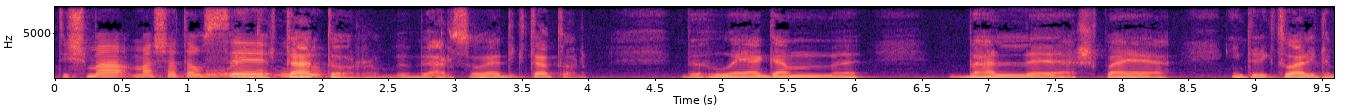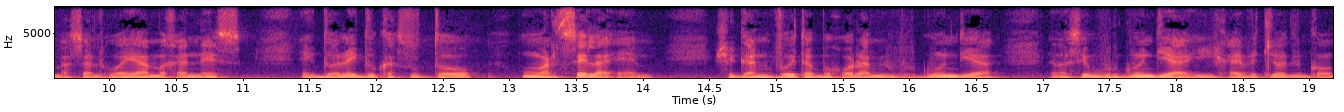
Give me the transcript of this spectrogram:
תשמע, מה שאתה עושה... הוא היה דיקטטור, הוא לא... בארצו היה דיקטטור. והוא היה גם אה, בעל אה, השפעה אינטלקטואלית, למשל, הוא היה מכנס את גדולי דוכסותו ומרצה להם, שגנבו את הבכורה מבורגונדיה. למעשה בורגונדיה היא חייבת להיות במקום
